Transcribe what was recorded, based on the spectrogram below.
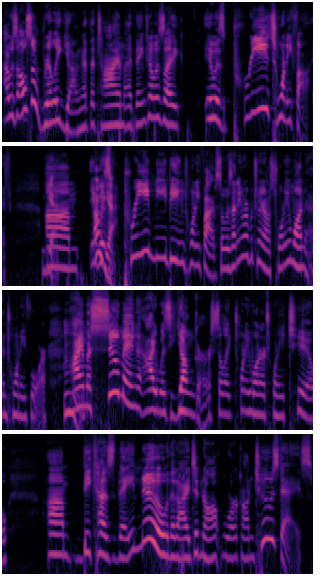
I was also really young at the time. I think I was like it was pre 25. Yeah. Um it Oh, was yeah. pre me being 25. So it was anywhere between I was 21 and 24. Mhm. I'm assuming I was younger, so like 21 or 22. Um because they knew that I did not work on Tuesdays.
